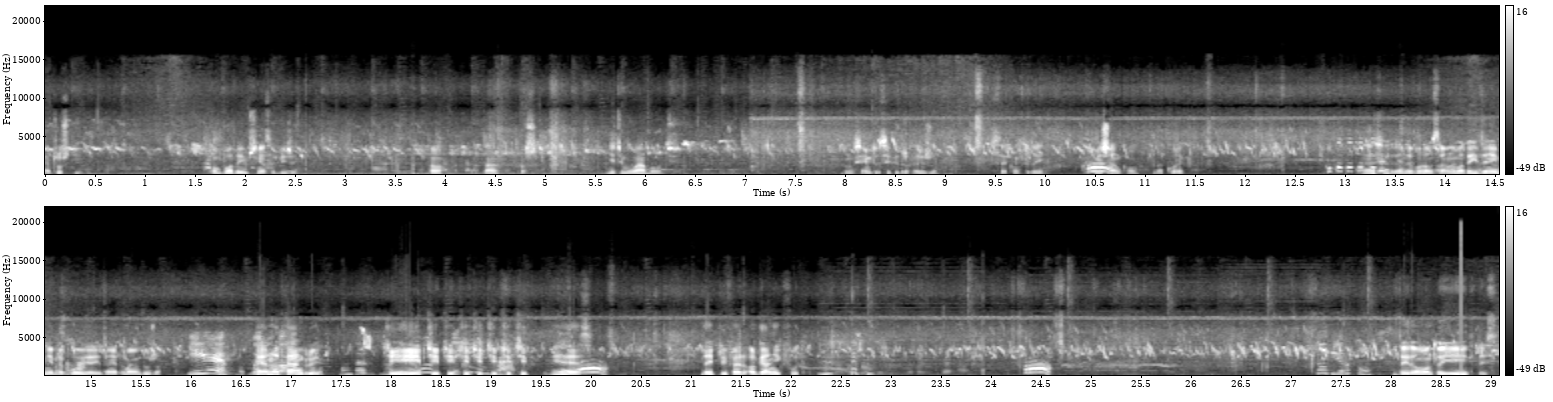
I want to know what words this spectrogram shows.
Kaczuszki. Tą wodę im przyniosę bliżej. O, a ta? Proszę. Niczym łabądź. Musiałem tu sypie trochę ryżu z tutaj mieszanką dla kurek. One wolą same. No bo to jedzenia im nie brakuje, jedzenia to mają dużo. Yeah. Are not hungry. Chip, chip, chip, chip, chip, chip, chip, chip. Yes. They prefer organic food. So beautiful. They don't want to eat this.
